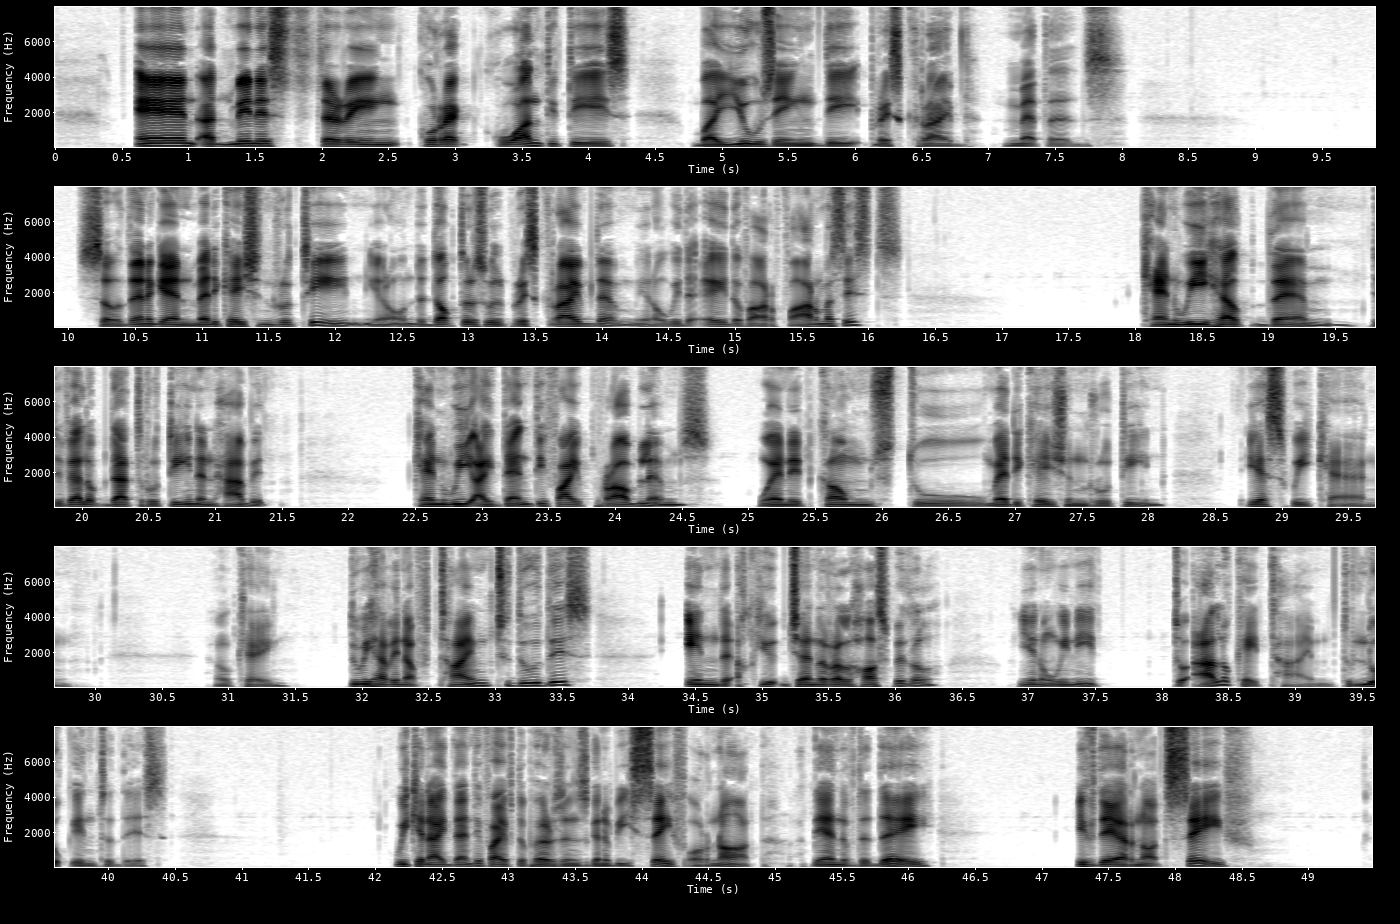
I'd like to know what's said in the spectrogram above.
and administering correct quantities by using the prescribed methods. So then again, medication routine, you know, the doctors will prescribe them, you know, with the aid of our pharmacists. Can we help them develop that routine and habit? Can we identify problems when it comes to medication routine? Yes, we can. Okay. Do we have enough time to do this in the acute general hospital? You know, we need to allocate time to look into this. We can identify if the person is going to be safe or not. At the end of the day, if they are not safe,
